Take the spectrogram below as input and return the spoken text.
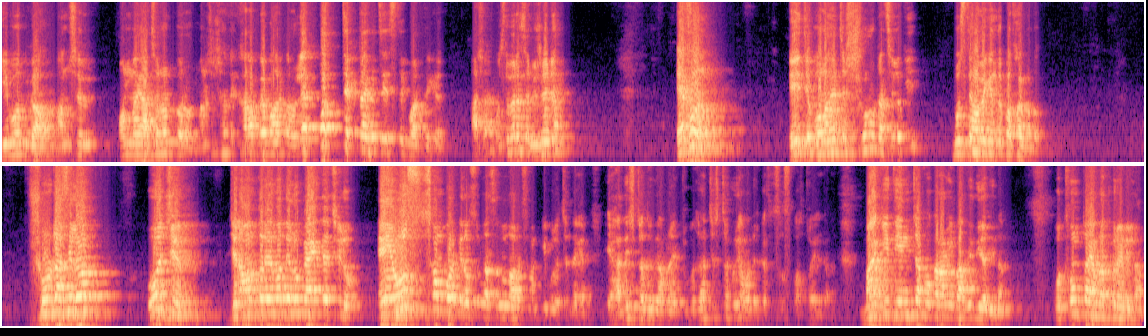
ইবদ গাও, মানুষের অন্যায় আচরণ করো, মানুষের সাথে খারাপ ব্যবহার করো প্রত্যেকটাই হচ্ছে ইস্তেকবার থেকে আসা। বুঝতে পেরেছেন বিষয়টা? এখন, এই যে বলা হয়েছে, শুরুটা ছিল কি? বুঝতে হবে কিন্তু কথাগুলো। শুরুটা ছিল উজ যেটা অন্তরের মধ্যে লুকায়িত ছিল। এই উজ সম্পর্কে রসুল্লাহ সাল্লাহ আসলাম কি বলেছেন দেখেন? এই হাদিসটা যদি আমরা একটু বোঝার চেষ্টা করি, আমাদের কাছে সুস্পষ্ট হয়ে যাবে। বাকি তিনটা প্রকার আমি বাদে দিয়ে দিলাম। প্রথমটাই আমরা ধরে নিলাম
